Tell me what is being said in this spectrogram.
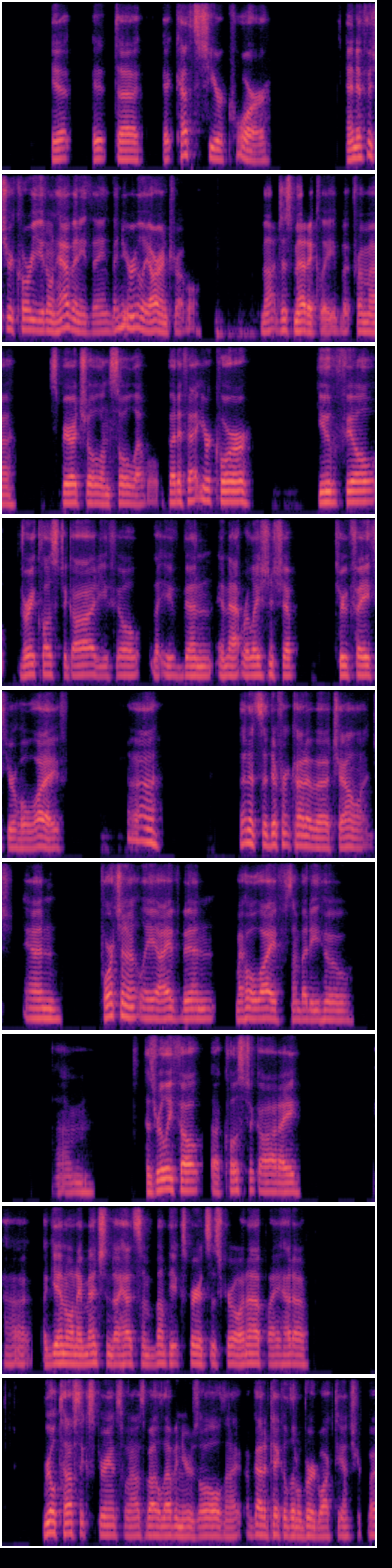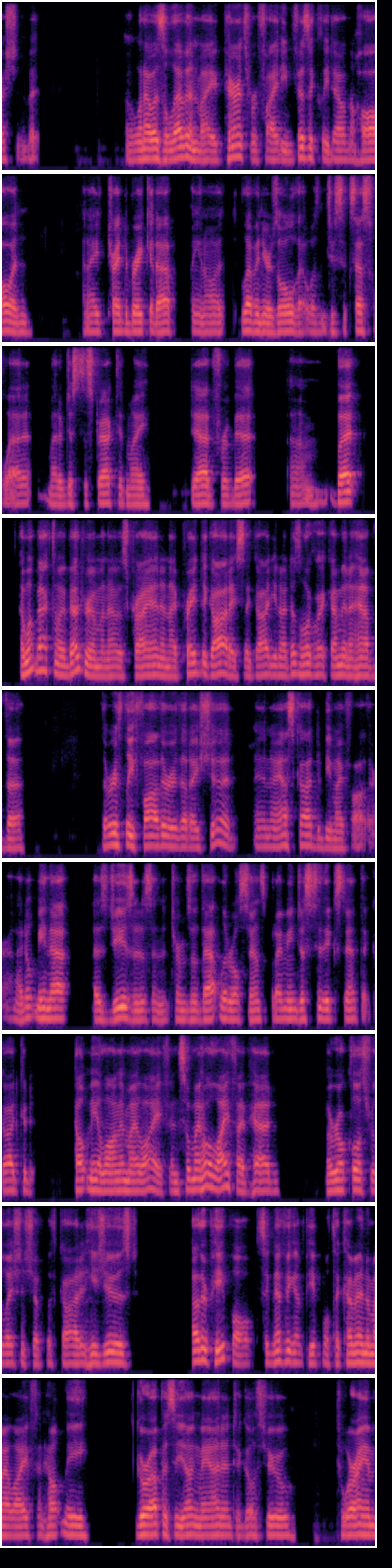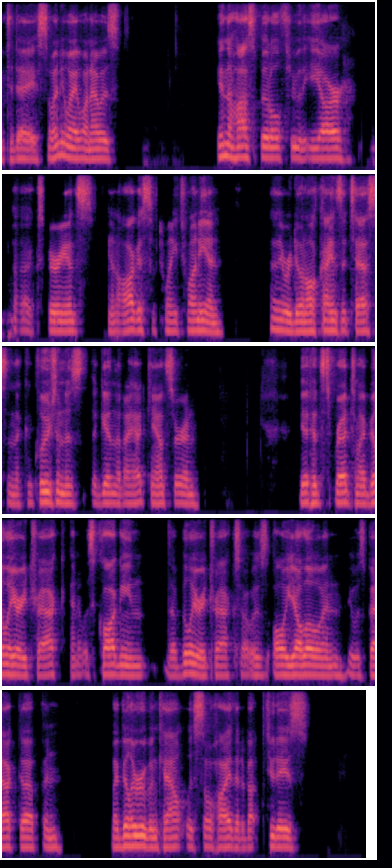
it, it uh, it cuts to your core. And if it's your core, you don't have anything, then you really are in trouble, not just medically, but from a spiritual and soul level. But if at your core, you feel very close to God, you feel that you've been in that relationship through faith your whole life, uh, then it's a different kind of a challenge. And fortunately, I've been my whole life somebody who um, has really felt uh, close to God. I, uh, again, when I mentioned I had some bumpy experiences growing up, I had a real tough experience when I was about 11 years old. And I, have got to take a little bird walk to answer your question. But uh, when I was 11, my parents were fighting physically down the hall, and and I tried to break it up. You know, at 11 years old, I wasn't too successful at it. Might have just distracted my dad for a bit. Um, but I went back to my bedroom and I was crying and I prayed to God. I said, God, you know, it doesn't look like I'm going to have the the earthly father that I should. And I asked God to be my father. And I don't mean that as Jesus in terms of that literal sense, but I mean just to the extent that God could help me along in my life. And so my whole life I've had a real close relationship with God and he's used other people, significant people to come into my life and help me grow up as a young man and to go through to where I am today. So anyway, when I was in the hospital through the ER uh, experience in August of 2020, and they were doing all kinds of tests, and the conclusion is again that I had cancer. And it had spread to my biliary tract and it was clogging the biliary tract. So it was all yellow and it was backed up. And my bilirubin count was so high that about two days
